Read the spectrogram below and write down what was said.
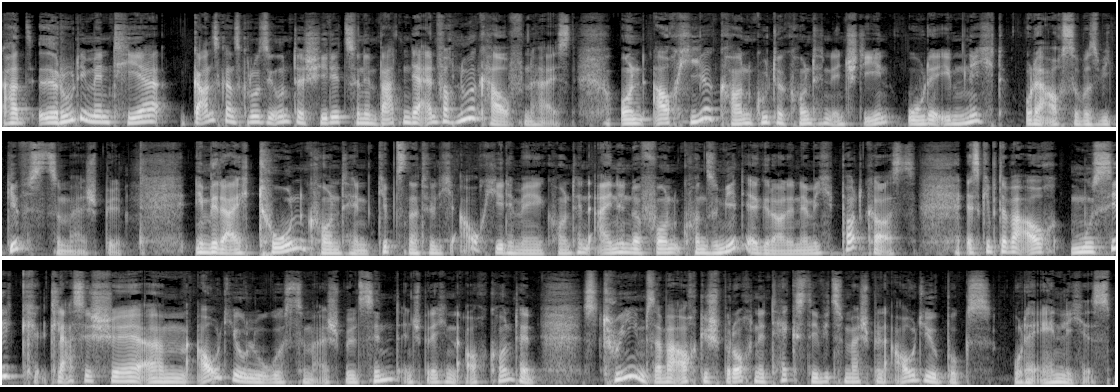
hat rudimentär ganz, ganz große Unterschiede zu einem Button, der einfach nur kaufen heißt. Und auch hier kann guter Content entstehen oder eben nicht. Oder auch sowas wie GIFs zum Beispiel. Im Bereich Ton-Content gibt es natürlich auch jede Menge Content. Einen davon konsumiert er gerade, nämlich Podcasts. Es gibt aber auch Musik, klassische ähm, Audiologos zum Beispiel sind entsprechend auch Content. Streams, aber auch gesprochene Texte wie zum Beispiel Audiobooks oder ähnliches.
